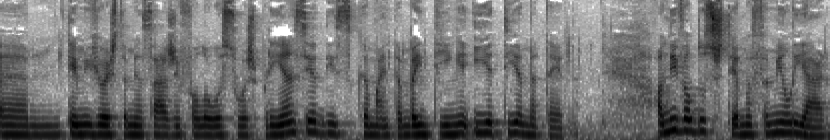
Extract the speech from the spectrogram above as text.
um, quem me enviou esta mensagem falou a sua experiência, disse que a mãe também tinha e a tia materna. Ao nível do sistema familiar,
